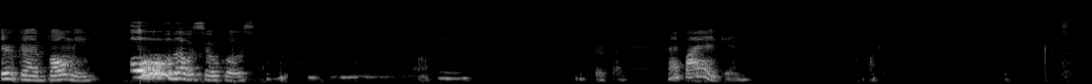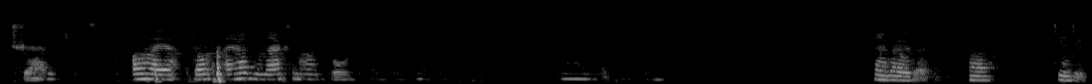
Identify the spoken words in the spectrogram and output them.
They're gonna bow me. Oh, that was so close. I'm terrified. Can I buy it again? Okay. Strategist. Oh, I don't. I have the max amount of gold available. Oh, that's not good. Can I buy with that? Uh, TNT.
